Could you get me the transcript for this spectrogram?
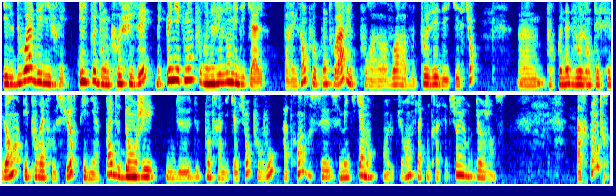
il doit délivrer. Il peut donc refuser, mais uniquement pour une raison médicale. Par exemple, au comptoir, il pourra avoir à vous poser des questions euh, pour connaître vos antécédents et pour être sûr qu'il n'y a pas de danger ou de, contre-indication pour vous à prendre ce, médicament, en l'occurrence la contraception d'urgence. Par contre,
